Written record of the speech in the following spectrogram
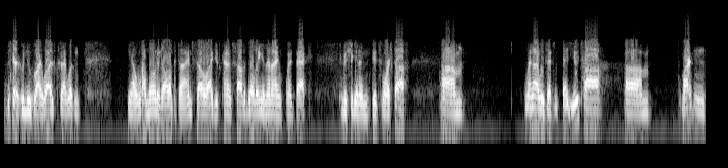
there who knew who I was because I wasn't, you know, well known at all at the time. So I just kind of saw the building, and then I went back to Michigan and did some more stuff. Um, when I was at, at Utah, um, Martin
